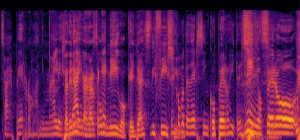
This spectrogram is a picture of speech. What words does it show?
¿sabes? Perros, animales. O sea, tienes que cargar conmigo, que ya es difícil. Es como tener cinco perros y tres niños, pero...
